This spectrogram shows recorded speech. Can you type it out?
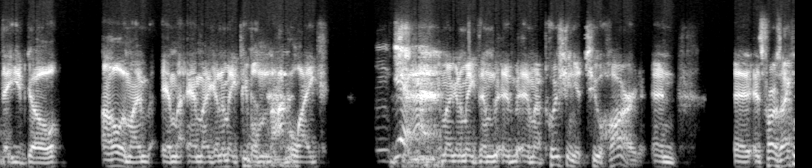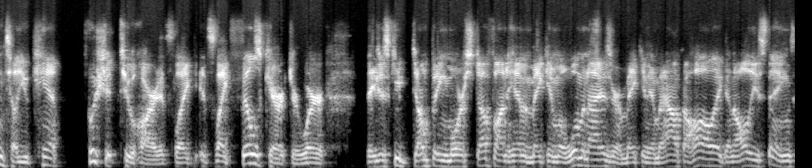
that you'd go oh am I am I am I going to make people not like mm, yeah Jack? Am I going to make them? Am, am I pushing it too hard? And as far as I can tell, you can't push it too hard. It's like it's like Phil's character, where they just keep dumping more stuff on him and making him a womanizer and making him an alcoholic and all these things,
